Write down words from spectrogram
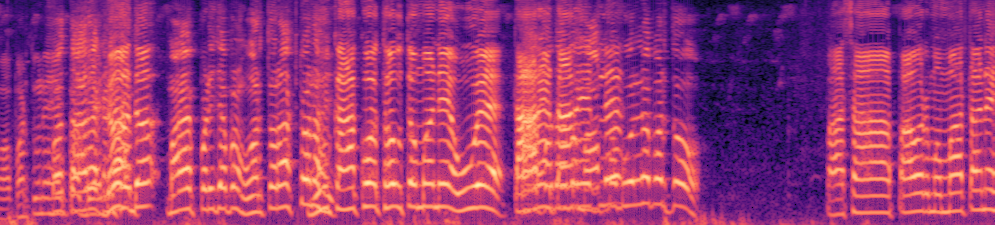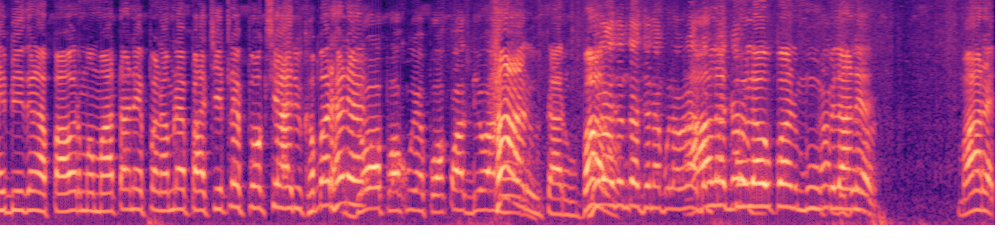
વાપરતું નહીં તો તારે બે- દ- દ- માયક પડી પણ વર તો રાખતો હું નહીં. કાકો થઉં તો મને ઉએ તારે તારે એટલે બોલને પડતો. પાછા પાવરમાં માતા ને બે જણા પાવરમાં માતા ને પણ હમણાં પાછી એટલે પોક્ષે હાર્યું. ખબર હે ને? જો પોકું એ પોકવા દેવાનું હારું તારું બોલા જનતા જના બોલાવે હાલ. બોલાવું પણ હું હા, પેલાને મારે.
